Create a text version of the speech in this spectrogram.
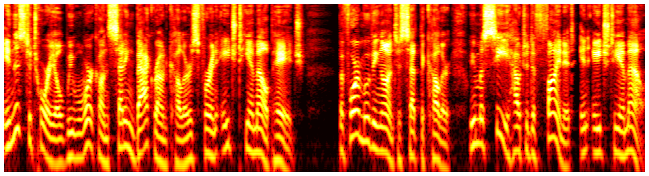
In this tutorial, we will work on setting background colors for an HTML page. Before moving on to set the color, we must see how to define it in HTML.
